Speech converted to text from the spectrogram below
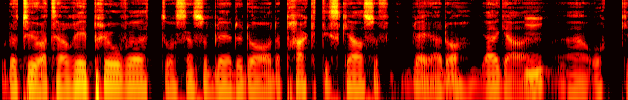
Och då tog jag teoriprovet och sen så blev det då det praktiska så blev jag då jägare. Mm. Och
